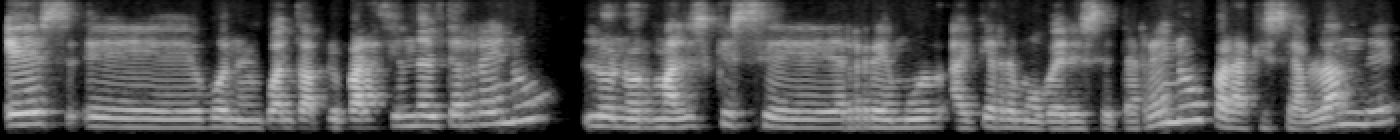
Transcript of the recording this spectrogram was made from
es, eh, bueno, en cuanto a preparación del terreno, lo normal es que se hay que remover ese terreno para que se ablande.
